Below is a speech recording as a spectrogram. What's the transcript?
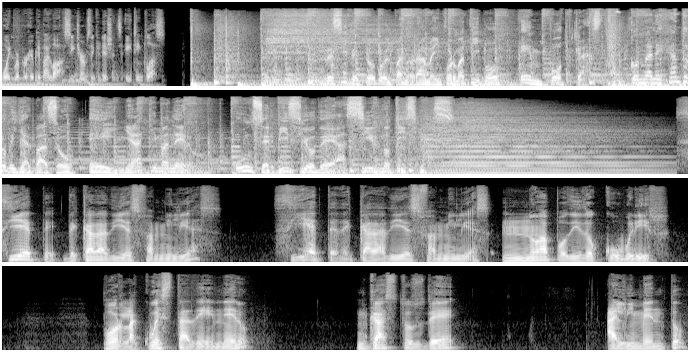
Void were prohibited by law. See terms and conditions. 18 plus. Recibe todo el panorama informativo en podcast con Alejandro Villalbazo e Iñaki Manero. Un servicio de Asir Noticias. Siete de cada diez familias, siete de cada diez familias no ha podido cubrir por la cuesta de enero gastos de alimento,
